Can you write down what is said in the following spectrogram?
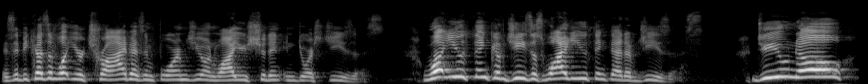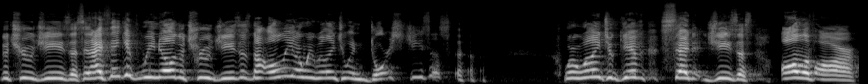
Is it because of what your tribe has informed you on why you shouldn't endorse Jesus? What you think of Jesus, why do you think that of Jesus? Do you know the true Jesus? And I think if we know the true Jesus, not only are we willing to endorse Jesus, we're willing to give said Jesus all of our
